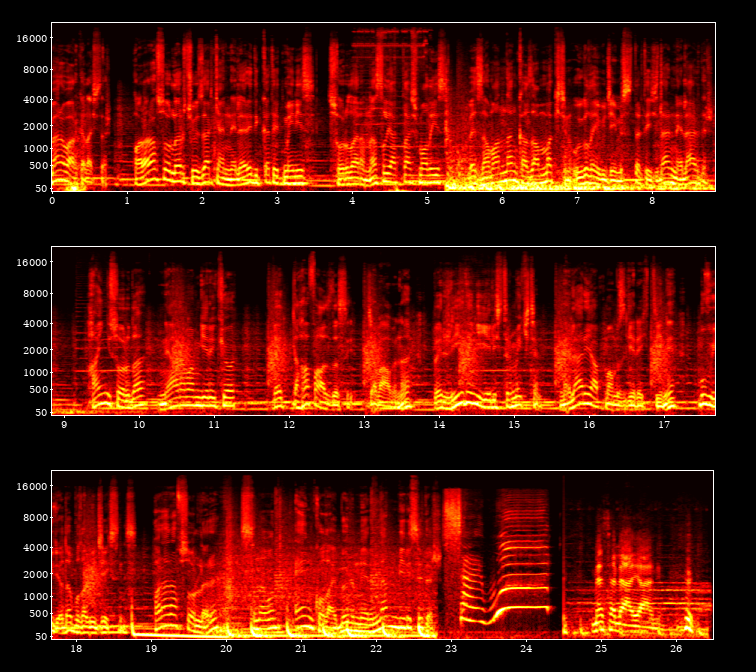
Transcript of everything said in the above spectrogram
Merhaba arkadaşlar. Paragraf soruları çözerken nelere dikkat etmeliyiz, sorulara nasıl yaklaşmalıyız ve zamandan kazanmak için uygulayabileceğimiz stratejiler nelerdir? Hangi soruda ne aramam gerekiyor ve daha fazlası cevabını ve reading'i geliştirmek için neler yapmamız gerektiğini bu videoda bulabileceksiniz. Paragraf soruları sınavın en kolay bölümlerinden birisidir. Mesela yani.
